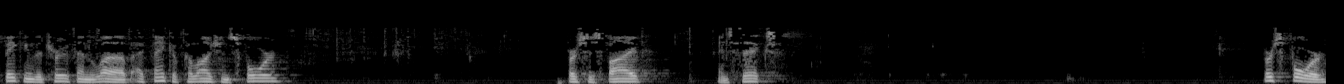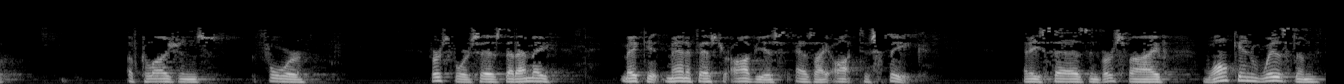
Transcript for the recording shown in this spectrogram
speaking the truth in love, I think of Colossians 4 verses 5 and 6. Verse 4 of Colossians 4, verse 4 says, That I may make it manifest or obvious as I ought to speak. And he says in verse 5, Walk in wisdom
